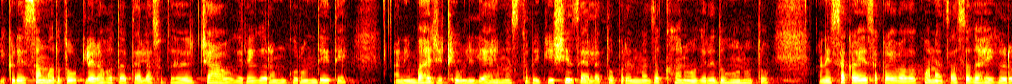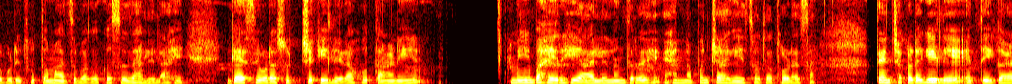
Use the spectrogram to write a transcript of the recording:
इकडे समर उठलेला होता त्याला सुद्धा चहा वगैरे गरम करून देते आणि भाजी ठेवलेली आहे मस्तपैकी शिजायला. तोपर्यंत माझं खण वगैरे धुवून होतो. आणि सकाळी सकाळी बघा कोणाचं असं घाई गडबडीत होतं माझं बघा कसं झालेलं आहे. गॅस एवढा स्वच्छ केलेला होता आणि मी बाहेर हे आल्यानंतर ह्यांना पण चहा घ्यायचा होता थोडासा. त्यांच्याकडे गेले ते गा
